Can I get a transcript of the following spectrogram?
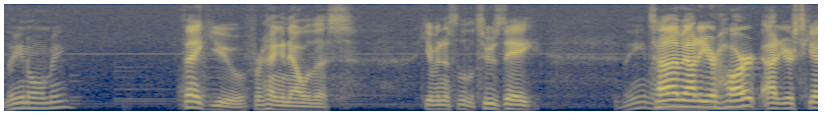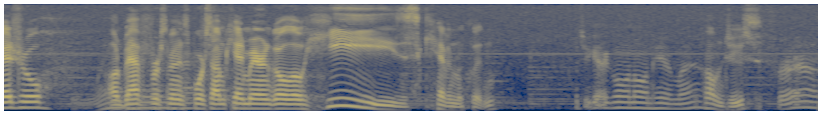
Lean on me. Thank you for hanging out with us, giving us a little Tuesday Lean time out of your heart, out of your schedule. On behalf of First Amendment Sports, I'm Ken Marangolo. He's Kevin McClinton. What you got going on here, man? Him Juice. For real?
